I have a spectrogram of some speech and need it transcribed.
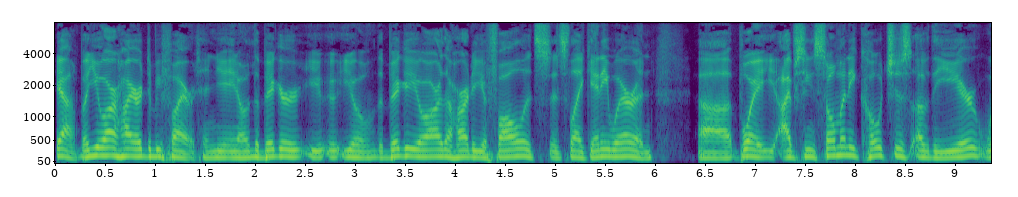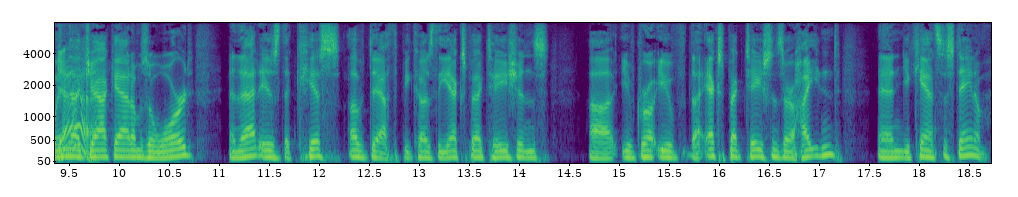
yeah, but you are hired to be fired, and you, you know the bigger you you know the bigger you are, the harder you fall. It's it's like anywhere, and uh, boy, I've seen so many coaches of the year win yeah. that Jack Adams award, and that is the kiss of death because the expectations uh, you've grown, you've the expectations are heightened, and you can't sustain them.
